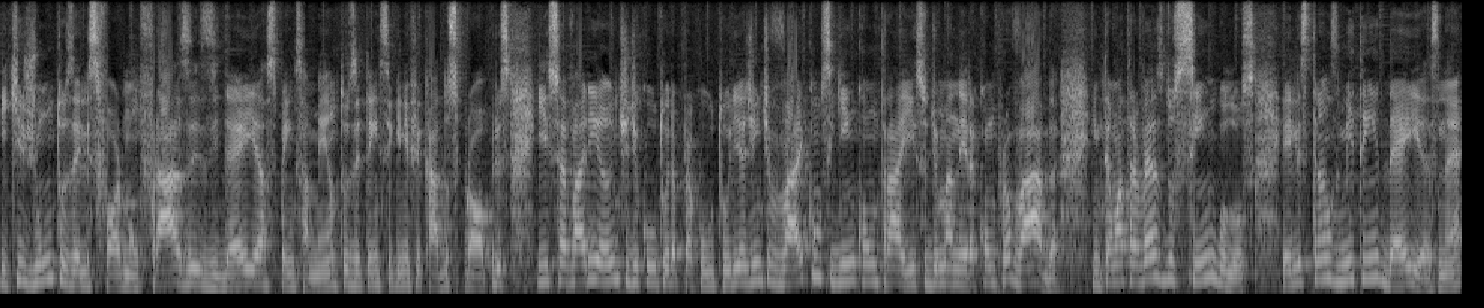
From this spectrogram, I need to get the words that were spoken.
e que juntos eles formam frases, ideias, pensamentos e têm significados próprios. Isso é variante de cultura para cultura e a gente vai conseguir encontrar isso de maneira comprovada. Então, através através dos símbolos, eles transmitem ideias, né?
